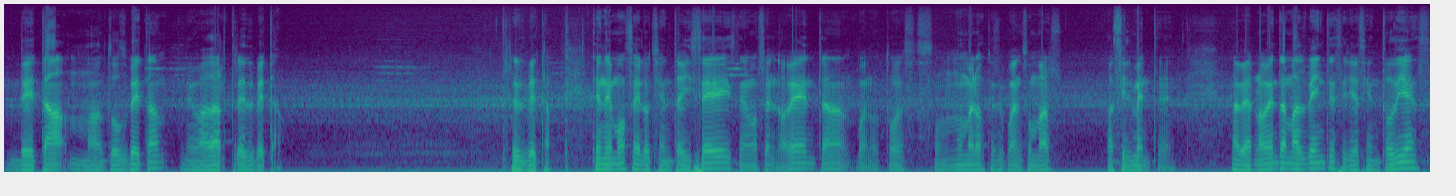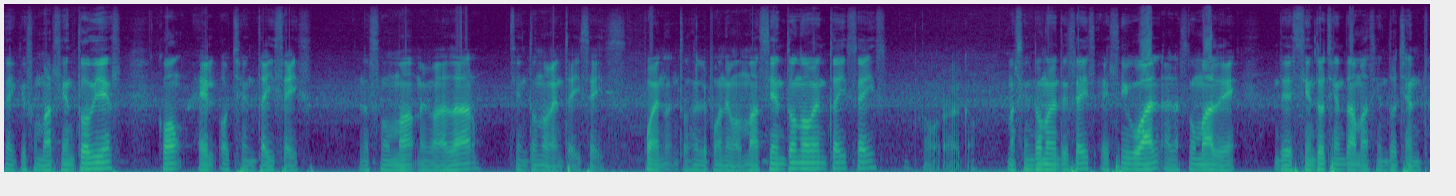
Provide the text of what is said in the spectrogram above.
Beta más 2 beta me va a dar 3 beta 3 beta. Tenemos el 86 tenemos el 90 bueno todos esos son números que se pueden sumar fácilmente. A ver 90 más 20 sería 110 hay que sumar 110 con el 86 la suma me va a dar 196 bueno entonces le ponemos más 196 más 196 es igual a la suma de, de 180 más 180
